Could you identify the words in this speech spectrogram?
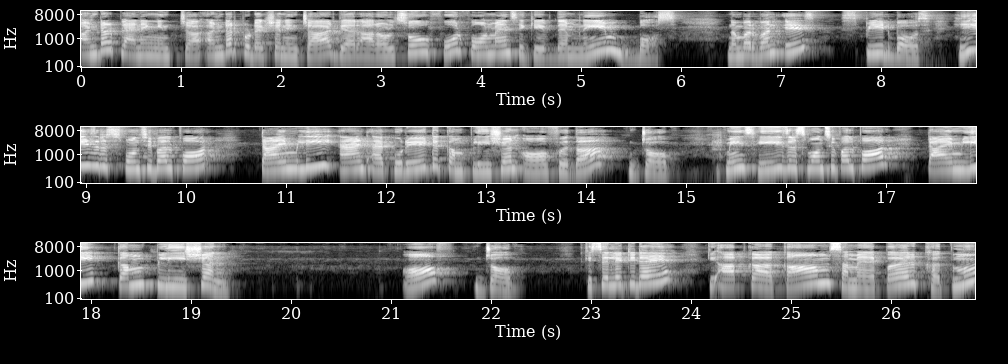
under planning in charge under production in charge there are also four foremen he gave them name boss number one is speed boss he is responsible for timely and accurate completion of the job it means he is responsible for timely completion of job किससे रिलेटेड है कि आपका काम समय पर खत्म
